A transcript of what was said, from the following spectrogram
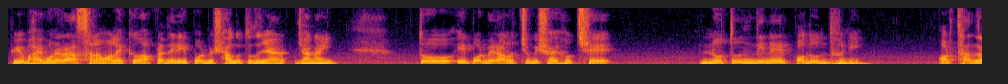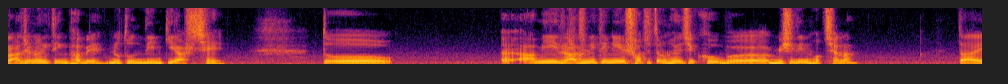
প্রিয় ভাই বোনেরা আসসালামু আলাইকুম। আপনাদের এই পর্বে স্বাগত জানাই। তো এই পর্বের আলোচ্য বিষয় হচ্ছে নতুন দিনের পদধ্বনি, অর্থাৎ রাজনৈতিকভাবে নতুন দিন কি আসছে? তো আমি রাজনীতি নিয়ে সচেতন হয়েছি খুব বেশি দিন হচ্ছে না। তাই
